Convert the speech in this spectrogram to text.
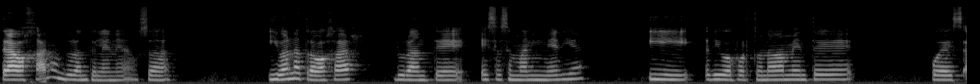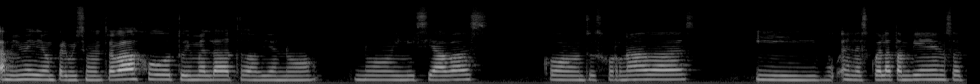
trabajaron durante la ENEA, o sea, iban a trabajar durante esa semana y media y digo, afortunadamente, pues a mí me dieron permiso en el trabajo, tu Imelda todavía no, no iniciabas con tus jornadas y en la escuela también, o sea,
